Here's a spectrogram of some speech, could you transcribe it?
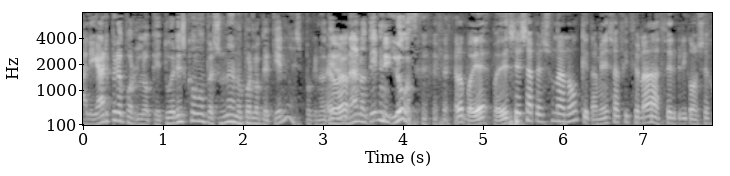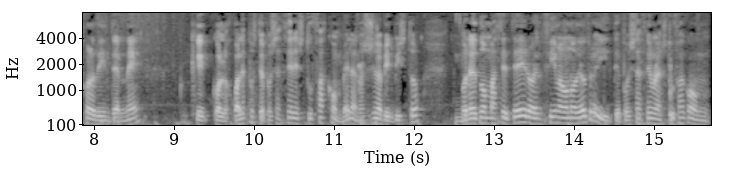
a ligar, pero por lo que tú eres como persona, no por lo que tienes, porque no Claro. nada, no tienes ni luz. Claro, podría, puede ser esa persona, ¿no? Que también es aficionada a hacer consejos de internet. Que, con los cuales pues te puedes hacer estufas con vela. No sé si lo habéis visto. Pones dos maceteros encima uno de otro y te puedes hacer una estufa con,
